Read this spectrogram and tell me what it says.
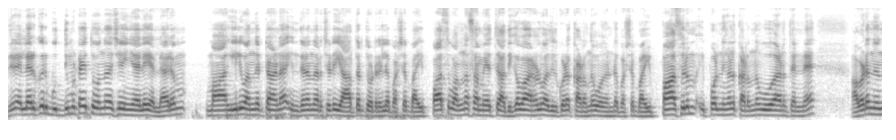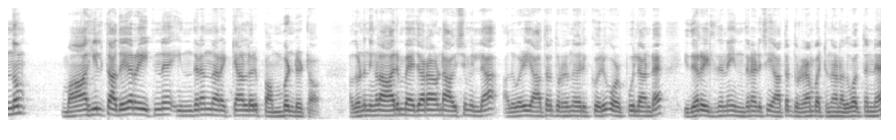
ഇതിൽ എല്ലാവർക്കും ഒരു ബുദ്ധിമുട്ടായി തോന്നുന്നത് വെച്ച് കഴിഞ്ഞാൽ എല്ലാവരും മാഹിയിൽ വന്നിട്ടാണ് ഇന്ധനം നിറച്ചിട്ട് യാത്ര തുടരില്ല പക്ഷേ ബൈപ്പാസ് വന്ന സമയത്ത് അധിക വാഹനങ്ങളും അതിൽ കൂടെ കടന്നു പോകുന്നുണ്ട് പക്ഷേ ബൈപ്പാസിലും ഇപ്പോൾ നിങ്ങൾ കടന്നു പോവുകയാണ് തന്നെ. അവിടെ നിന്നും മാഹിലത്തെ അതേ റേറ്റിന് ഇന്ധനം നിറയ്ക്കാനുള്ള ഒരു പമ്പ് ഉണ്ട് കേട്ടോ അതുകൊണ്ട് നിങ്ങൾ ആരും ബേജാറാവേണ്ട ആവശ്യമില്ല. അതുവഴി യാത്ര തുടരുന്നവർക്ക് ഒരു കുഴപ്പമില്ലാണ്ട് ഇതേ റേറ്റിൽ തന്നെ ഇന്ധനം അടിച്ച് യാത്ര തുടരാൻ പറ്റുന്നതാണ്. അതുപോലെ തന്നെ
